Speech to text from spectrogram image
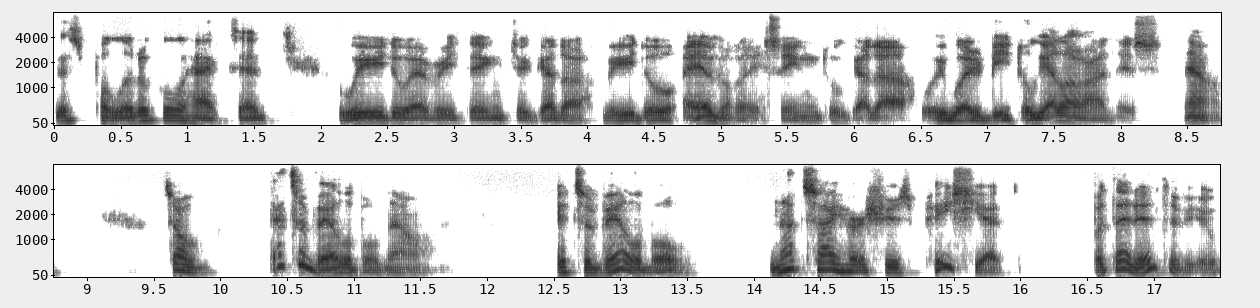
this political hack said, we do everything together. We do everything together. We will be together on this. Now, so that's available now. It's available, not Sy Hersh's piece yet, but that interview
